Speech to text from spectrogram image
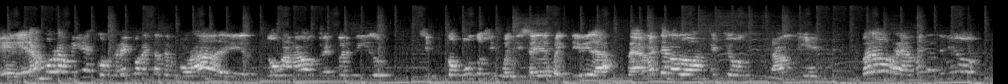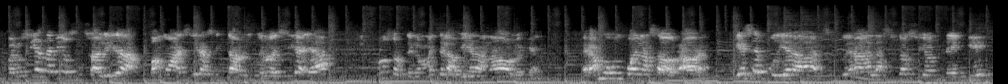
Eh, Erasmo Ramírez con récord esta temporada de dos ganados, tres perdidos, 5.56 de efectividad. Realmente no lo ha hecho tan bien, pero realmente ha tenido, pero sí ha tenido su salida, vamos a decir así, tal, usted lo decía ya, incluso anteriormente la había ganado Yankees. Éramos un buen lanzador. Ahora, ¿qué se pudiera dar? Se pudiera dar la situación de que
